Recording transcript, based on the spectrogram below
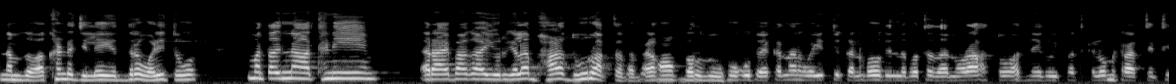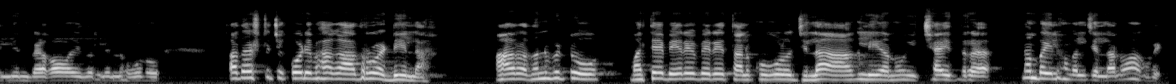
ನಮ್ಮದು ಅಖಂಡ ಜಿಲ್ಲೆ ಇದ್ರೆ ಒಳಿತು. ಮತ್ತು ಅದನ್ನ ಅಥಣಿ ರಾಯಬಾಗ ಇವ್ರಿಗೆಲ್ಲ ಬಹಳ ದೂರ ಆಗ್ತದ. ಬೆಳಗಾವ್ ಬರೋದು, ಹೋಗೋದು. ಯಾಕಂದ್ರೆ ನನಗೆ ವೈಯಕ್ತಿಕ ಅನುಭವದಿಂದ ಗೊತ್ತದ, ನೂರ ಹತ್ತು, ಹದಿನೈದು, ಇಪ್ಪತ್ತು ಕಿಲೋಮೀಟರ್ ಆಗ್ತೈತಿ ಇಲ್ಲಿಂದ ಬೆಳಗಾವ್ ಇದರ್ಲಿಂದ ಹೋಗೋದು ಅದಷ್ಟು ಚಿಕ್ಕೋಡಿ ಭಾಗ ಆದರೂ ಅಡ್ಡಿ ಇಲ್ಲ. ಆದ್ರೆ ಅದನ್ನು ಬಿಟ್ಟು ಮತ್ತೆ ಬೇರೆ ಬೇರೆ ತಾಲೂಕುಗಳು ಜಿಲ್ಲಾ ಆಗಲಿ ಅನ್ನೋ ಇಚ್ಛೆ ಇದ್ರೆ ನಮ್ಮ ಬೈಲಹೊಂಗಲ್ ಜಿಲ್ಲಾನು ಆಗ್ಬೇಕು.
